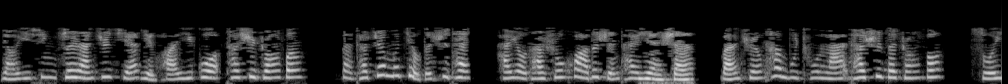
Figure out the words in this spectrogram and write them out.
姚一新虽然之前也怀疑过他是装疯，但他这么久的试探，还有他说话的神态眼神，完全看不出来他是在装疯，所以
